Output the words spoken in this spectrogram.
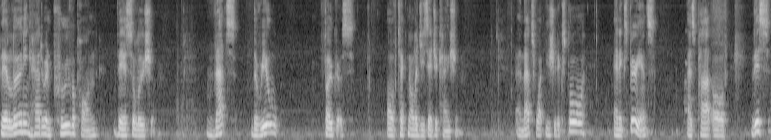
They're learning how to improve upon their solution. That's the real focus of technologies education. And that's what you should explore and experience as part of this,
